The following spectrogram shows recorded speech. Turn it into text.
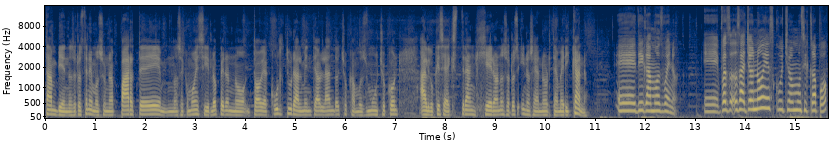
también nosotros tenemos una parte de, no sé cómo decirlo, pero no, todavía culturalmente hablando, chocamos mucho con algo que sea extranjero a nosotros y no sea norteamericano. Eh, digamos, bueno, eh, pues, o sea, yo no escucho música pop,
